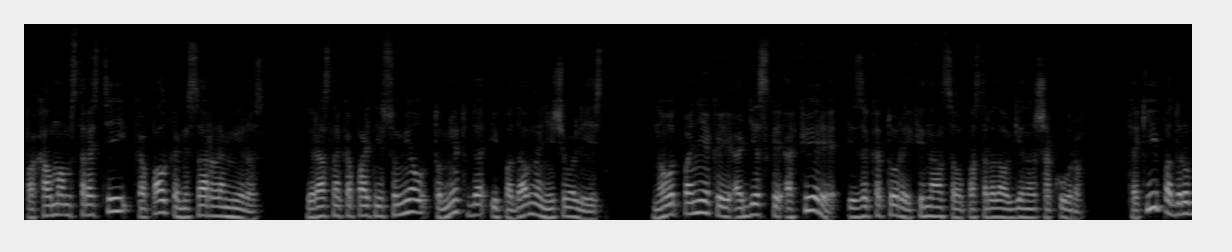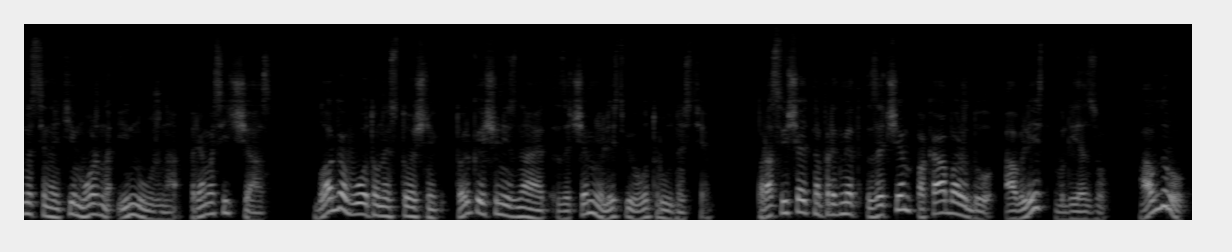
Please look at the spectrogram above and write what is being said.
По холмам страстей копал комиссар Рамирес, и раз накопать не сумел, то мне туда и подавно нечего лезть. Но вот по некой одесской афере, из-за которой финансово пострадал Гена Шакуров, такие подробности найти можно и нужно, прямо сейчас. Благо вот он источник, только еще не знает, зачем мне лезть в его трудности. Просвещать на предмет «зачем» пока обожду, а влезть влезу. А вдруг?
